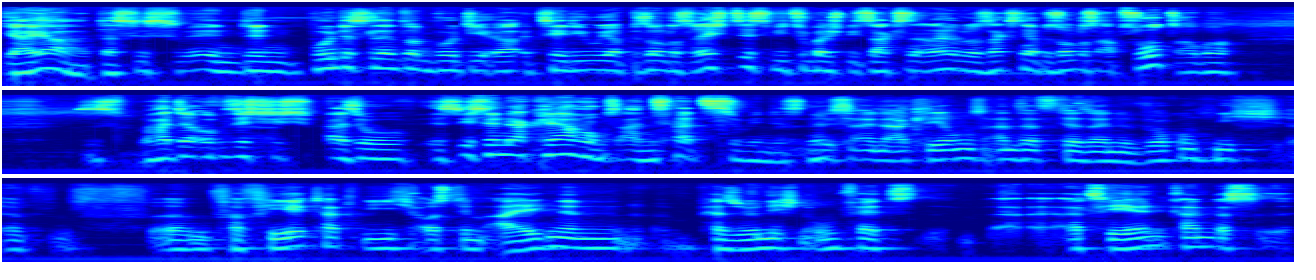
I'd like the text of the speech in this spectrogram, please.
Ja, ja, das ist in den Bundesländern, wo die CDU ja besonders rechts ist, wie zum Beispiel Sachsen-Anhalt oder Sachsen ja besonders absurd, aber Das hat ja offensichtlich, also es ist ein Erklärungsansatz zumindest. Ne? Es ist ein Erklärungsansatz, der seine Wirkung nicht äh, äh, verfehlt hat, wie ich aus dem eigenen persönlichen Umfeld äh, erzählen kann, dass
